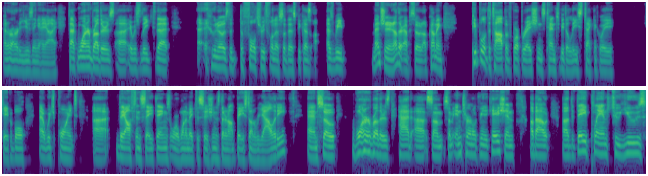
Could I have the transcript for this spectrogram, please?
and are already using AI. In fact, Warner Brothers, uh, it was leaked that uh, who knows the, the full truthfulness of this because uh, as we mentioned in another episode upcoming, people at the top of corporations tend to be the least technically capable. At which point, uh, they often say things or want to make decisions that are not based on reality. And so Warner Brothers had uh, some some internal communication about uh, that they planned to use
